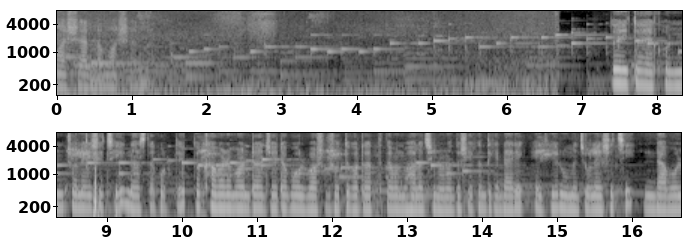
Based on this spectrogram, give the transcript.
মাশাআল্লাহ মাশাআল্লাহ। তো এই তো এখন চলে এসেছি নাস্তা করতে। তো খাবারের মানটা যেটা বলব আসলে সত্যি কথা তেমন ভালো ছিল না। তো সেখান থেকে ডাইরেক্ট যে রুমে চলে এসেছি। ডাবল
